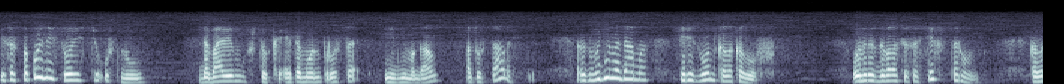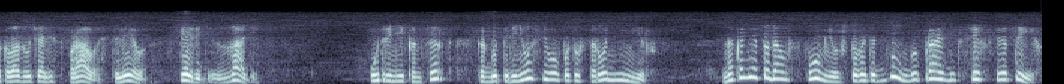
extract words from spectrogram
и со спокойной совестью уснул. Добавим, что к этому он просто изнемогал от усталости. Разбудил Адама перезвон колоколов. Он раздавался со всех сторон. Колокола звучали справа, слева, спереди, сзади. Утренний концерт как бы перенес его в потусторонний мир — Наконец Адам вспомнил, что в этот день был праздник всех святых.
